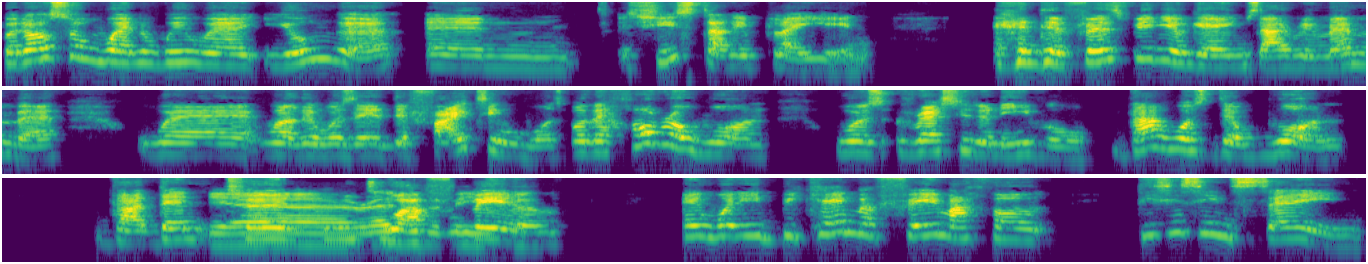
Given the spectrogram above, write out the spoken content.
But also when we were younger and she started playing. And the first video games i remember were well there was a the fighting ones, but the horror one was resident evil. That was the one that then yeah, turned into resident a film. Evil. and when it became a film i thought this is insane.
